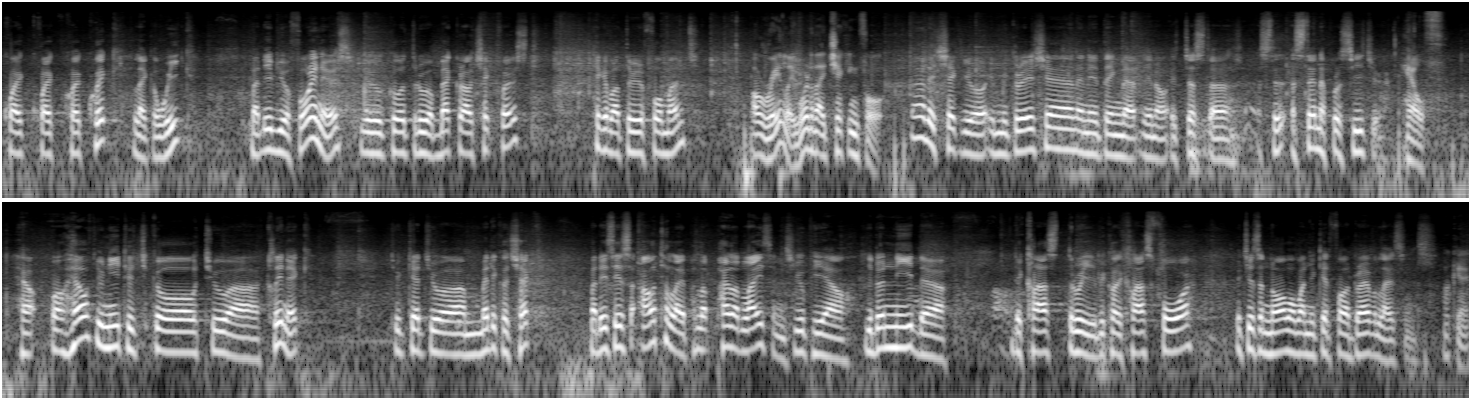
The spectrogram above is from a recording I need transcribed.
quite quite quite quick, like a week. But if you're foreigners, you go through a background check first. Take about three to four months. Oh, really? What are they checking for? Uh, they check your immigration, anything that you know. It's just a, a standard procedure. Health. Health. Well, health. You need to go to a clinic to get your medical check. But this is outer pilot license (UPL). You don't need the the class three because class four which is a normal one you get for a driver license. Okay.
